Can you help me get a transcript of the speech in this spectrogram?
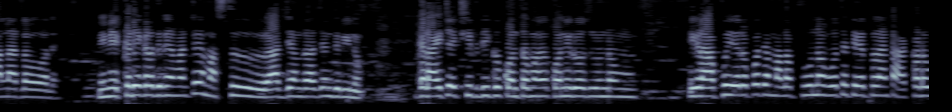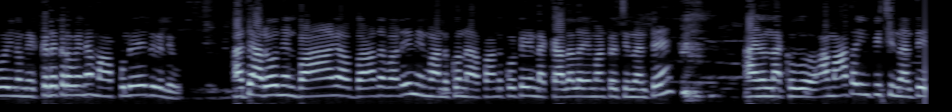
మళ్ళీ అట్లా పోవాలి. మేము ఎక్కడెక్కడ తిరిగామంటే మస్తు రాజ్యం రాజ్యం తిరిగినాం. ఇక్కడ హైటెక్ సిటీ దిగు కొంత కొన్ని రోజులు ఉన్నాం. ఇక్కడ అప్పు ఏరపోతే మళ్ళీ పూన పోతే తీరుతుందంటే. అక్కడ పోయినాం. ఎక్కడెక్కడ పోయినా మా అప్పులే తిరగలేవు. అయితే ఆ రోజు నేను బాగా బాధపడి నేను పండుకున్నా పండుకుంటే నా కళలో ఏమంటొచ్చిందంటే ఆయన నాకు ఆ మాట వినిపించింది అంతే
